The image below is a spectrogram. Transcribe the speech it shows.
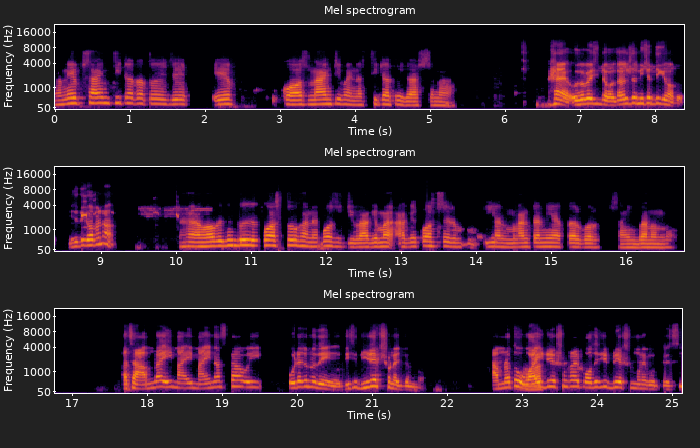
মানে এফ সাইন থিটাটা তো এই যে F cos ninety minus theta থেকে আসছে না। হ্যাঁ ওইভাবে চিন্তা করো তাহলে তো নিচের দিকে হবে। নিচের দিকে হবে না? হ্যাঁ হবে কিন্তু কস তো ওখানে পজিটিভ আগে আগে কসের ইয়ার মানটা নিয়ে তারপর সাইন বানানো। আচ্ছা আমরা এই মাইনাসটা ওই ওইটার জন্য দিইনি দিছি ডিরেকশনের জন্য। আমরা তো ওয়াই ডিরেকশনটা পজিটিভ ডিরেকশন মনে করতেছি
